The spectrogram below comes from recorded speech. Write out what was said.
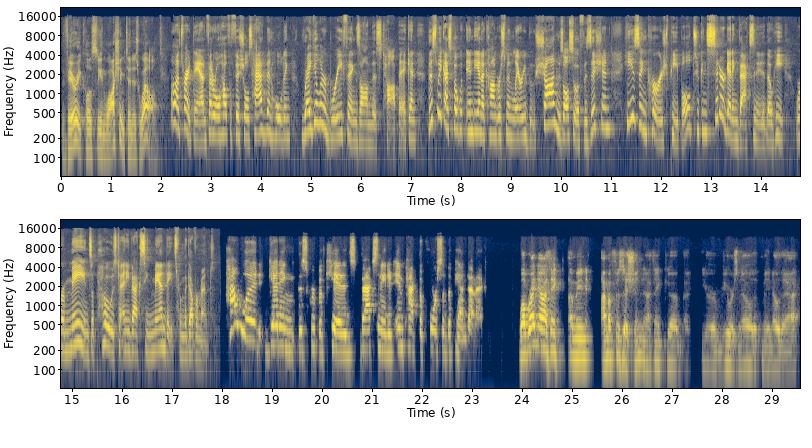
very closely in Washington as well. Well, that's right, Dan. Federal health officials have been holding regular briefings on this topic. And this week I spoke with Indiana Congressman Larry Bucshon, who's also a physician. He's encouraged people to consider getting vaccinated, though he remains opposed to any vaccine mandates from the government. How would getting this group of kids vaccinated impact the course of the pandemic? Well, right now, I think, I mean, I'm a physician. And I think uh, your viewers know that may know that.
